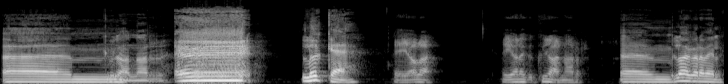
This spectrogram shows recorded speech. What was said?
külanarr. lõke, ei ole, ei ole ka külanarr. loe korra veel.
